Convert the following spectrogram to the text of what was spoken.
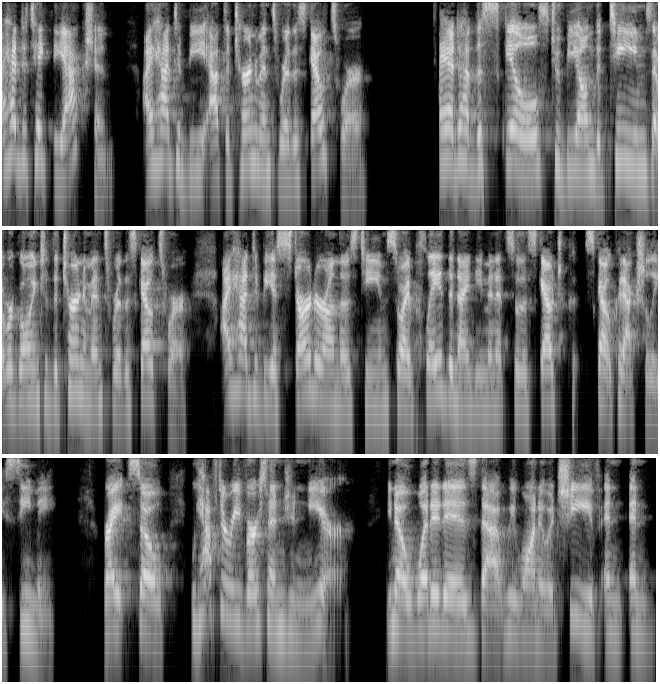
I had to take the action. I had to be at the tournaments where the scouts were. I had to have the skills to be on the teams that were going to the tournaments where the scouts were. I had to be a starter on those teams, so I played the 90 minutes so the scout scout could actually see me. Right? So we have to reverse engineer. you know what it is that we want to achieve and and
